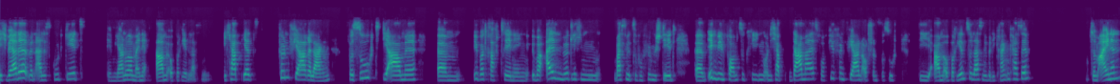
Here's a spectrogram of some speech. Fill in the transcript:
ich werde, wenn alles gut geht, im Januar meine Arme operieren lassen. Ich habe jetzt fünf Jahre lang versucht, die Arme ähm, über Krafttraining, über allen möglichen, was mir zur Verfügung steht, ähm, irgendwie in Form zu kriegen. Und ich habe damals vor vier, fünf Jahren auch schon versucht, die Arme operieren zu lassen über die Krankenkasse. Zum einen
